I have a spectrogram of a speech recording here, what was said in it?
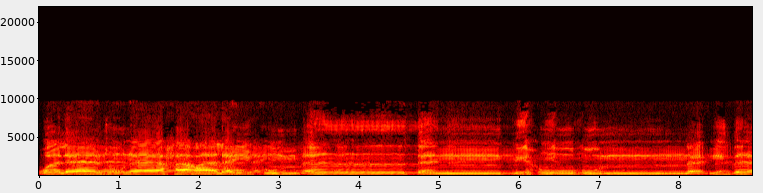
ولا جناح عليكم أن تنكحوهن إذا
